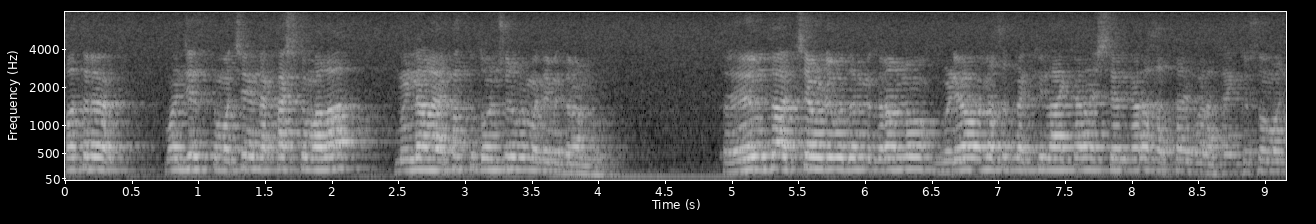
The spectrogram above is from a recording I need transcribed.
पत्रक म्हणजेच तुमचे नकाश तुम्हाला मिळणार आहे. फक्त दोनशे रुपयेमध्ये मित्रांनो. तर हे होतं आजच्या व्हिडिओबद्दल मित्रांनो. व्हिडिओ आवडला असेल नक्की लाईक करा शेअर करा सबस्क्राईब करा. थँक्यू सो मच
